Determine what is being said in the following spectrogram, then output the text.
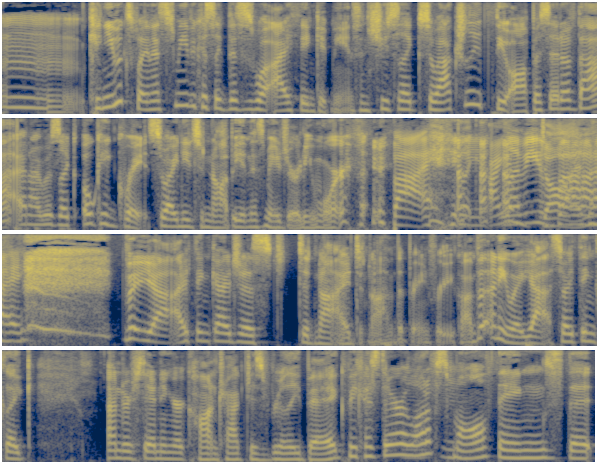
mm, can you explain this to me? Because like this is what I think it means. And she's like, so actually it's the opposite of that. And I was like, okay, great. So I need to not be in this major anymore. Bye. I Love you. done. Bye. but yeah, I think I just did not. I did not have the brain for econ. But anyway, yeah. So I think like understanding your contract is really big because there are a lot of small things that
